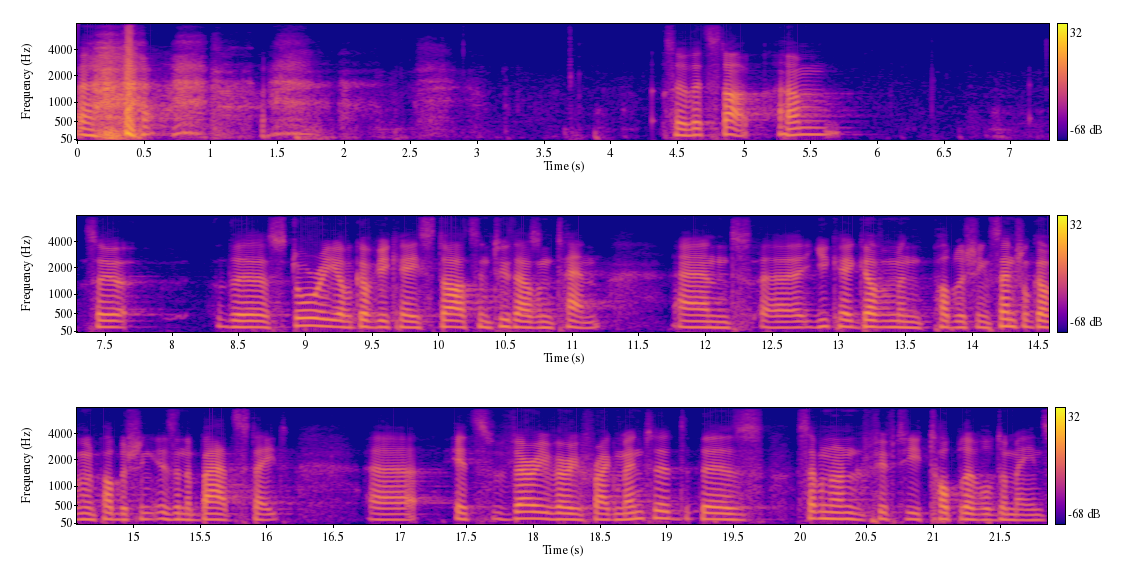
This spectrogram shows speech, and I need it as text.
so let's start. Um, so the story of GovUK starts in 2010, and uh, UK government publishing, central government publishing, is in a bad state. Uh, it's very, very fragmented. There's 750 top-level domains,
